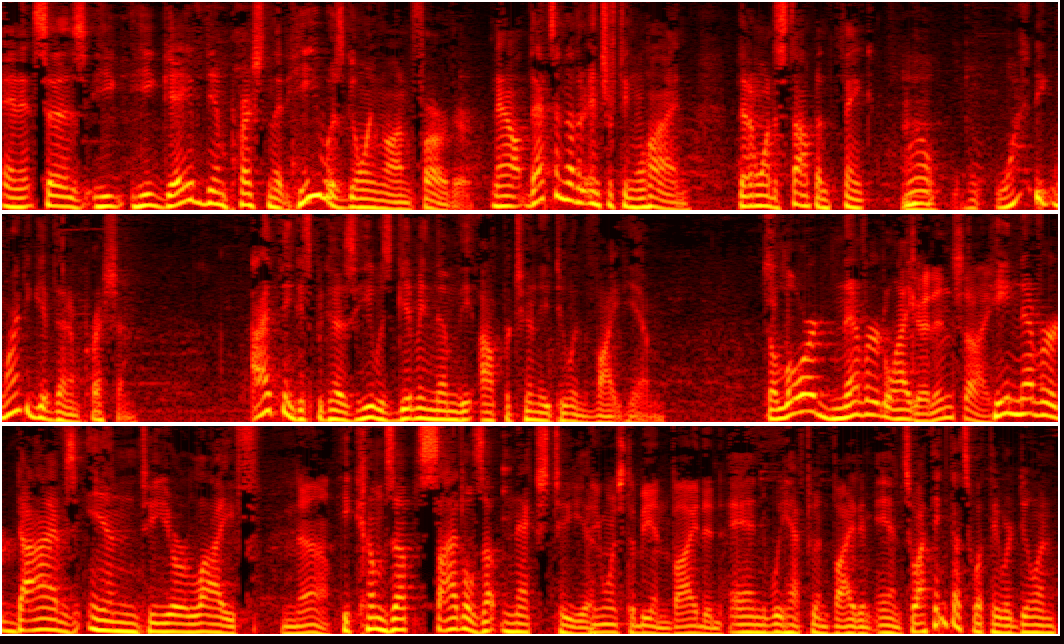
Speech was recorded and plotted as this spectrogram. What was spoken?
and it says he, he gave the impression that he was going on farther. Now, that's another interesting line that I want to stop and think, well, why did, why did he give that impression? I think it's because he was giving them the opportunity to invite him. The Lord never like Good insight. He never dives into your life. No. He comes up, sidles up next to you He wants to be invited. and we have to invite him in. So I think that's what they were doing.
